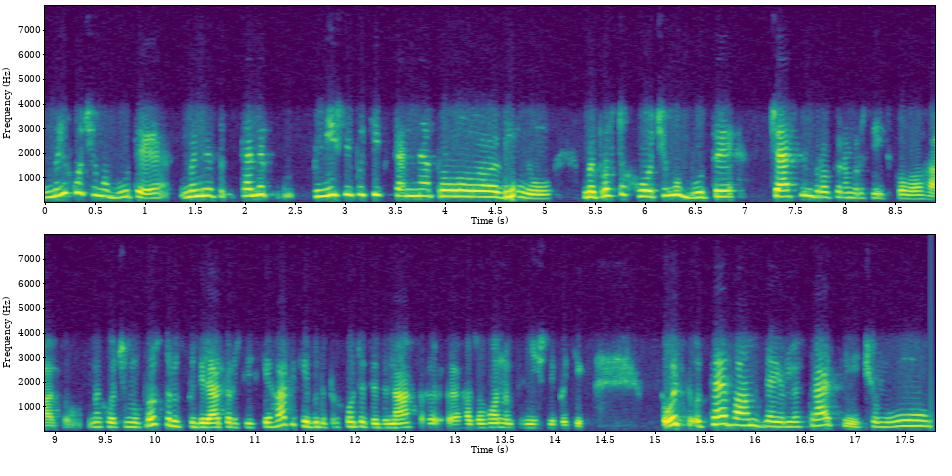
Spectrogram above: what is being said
Ми хочемо бути. Ми не це не північний потік, це не про війну. Ми просто хочемо бути чесним брокером російського газу. Ми хочемо просто розподіляти російський газ, який буде приходити до нас е, газогоном Північний потік. Ось оце вам для ілюстрації, чому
